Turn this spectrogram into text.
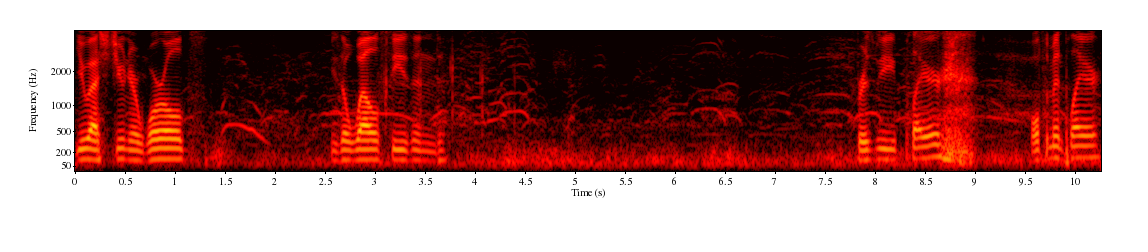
U.S. Junior Worlds. He's a well-seasoned Frisbee player, ultimate player.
